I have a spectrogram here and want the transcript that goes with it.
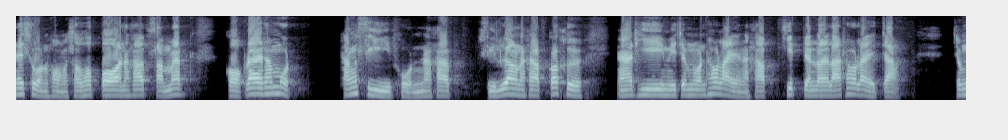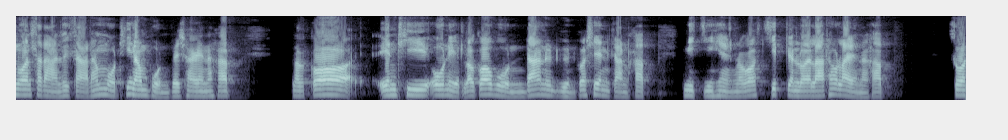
ในส่วนของสพปนะครับ สามารถกรอกได้ทั้งหมดทั้งสี่ผลนะครับสี่เรื่องนะครับ ก็คือ RT มีจำนวนเท่าไหร่นะครับ คิดเป็นร้อยละเท่าไหร่จากจำนวนสถานศึกษาทั้งหมดที่นำผลไปใช้นะครับ แล้วก็ NT ONET แล้วก็ผลด้านอื่นๆ ก็เช่นกันครับ มีกี่แห่งแล้วก็คิดเป็นร้อยละเท่าไหร่นะครับ ส่วน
